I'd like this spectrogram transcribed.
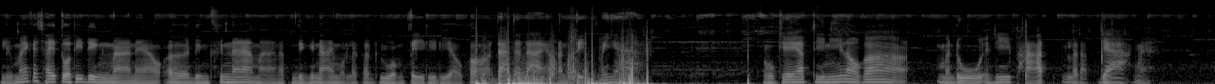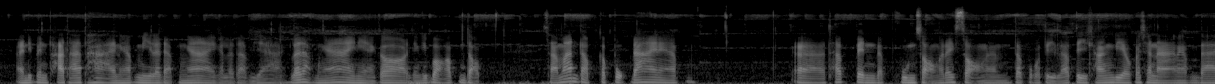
หรือไม่ก็ใช้ตัวที่ดึงมาแนว เออ ดึงขึ้นหน้ามานะครับ ดึงขึ้นหน้าหมดแล้วก็รวมตีทีเดียวก็ได้จะได้ครับอันติไม่ยาก โอเคครับ ทีนี้เราก็มาดูอันที่ part ระดับยากนะ อันนี้เป็น part ท้าทายนะครับ มีระดับง่ายกับระดับยาก ระดับง่ายเนี่ยก็อย่างที่บอกครับ drop สามารถ drop กระปุกได้นะครับถ้าเป็นแบบคูณ 2 ก็ได้2อันแต่ปกติแล้วตีครั้งเดียวก็ชนะนะครับ ได้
